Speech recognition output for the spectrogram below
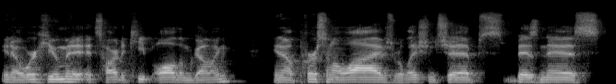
you know we're human. It's hard to keep all of them going. You know, personal lives, relationships, business,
